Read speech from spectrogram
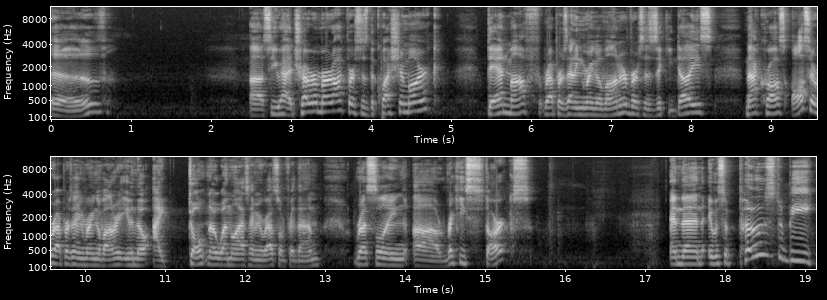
of. Uh, so you had Trevor Murdoch versus the question mark, Dan Maff representing Ring of Honor versus Zicky Dice, Matt Cross also representing Ring of Honor, even though I don't know when the last time he wrestled for them, wrestling uh, Ricky Starks. And then it was supposed to be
